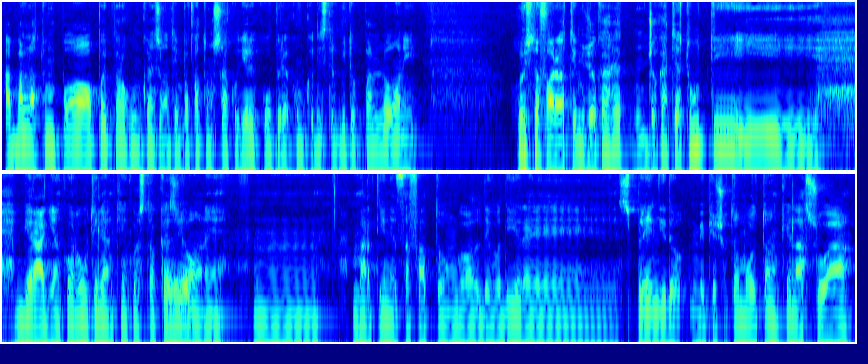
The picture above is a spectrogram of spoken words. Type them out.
ha ballato un po', poi però comunque nel secondo tempo ha fatto un sacco di recuperi, ha comunque distribuito palloni. Ho visto fare ottimi giocare, giocati a tutti, Biraghi ancora utile anche in questa occasione, mm, Martinez ha fatto un gol, devo dire, splendido, mi è piaciuta molto anche la sua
